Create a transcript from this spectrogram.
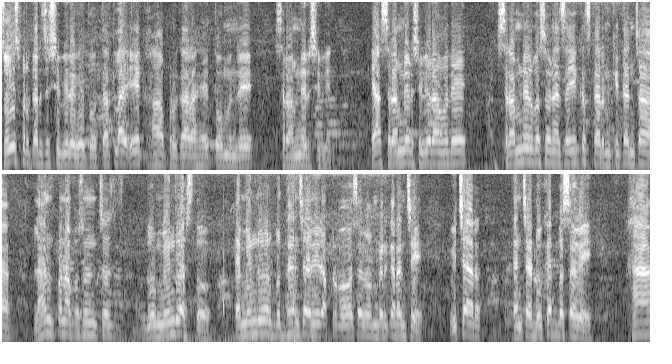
चोवीस प्रकारचे शिबिरं घेतो. त्यातला एक हा प्रकार आहे तो म्हणजे श्रामनेर शिबिर. या श्रामनेर शिबिरामध्ये श्रामनेर बसवण्याचं एकच कारण की त्यांच्या लहानपणापासूनचा जो मेंदू असतो त्या मेंदूवर बुद्धांचे आणि डॉक्टर बाबासाहेब आंबेडकरांचे विचार त्यांच्या डोक्यात बसावे हा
